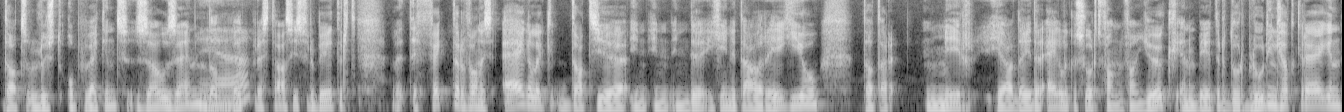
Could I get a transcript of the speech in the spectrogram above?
Dat lustopwekkend zou zijn, ja. dat bedprestaties verbetert. Het effect daarvan is eigenlijk dat je in, in, in de genitale regio, dat daar meer, ja, dat je er eigenlijk een soort van, van jeuk en een betere doorbloeding gaat krijgen,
